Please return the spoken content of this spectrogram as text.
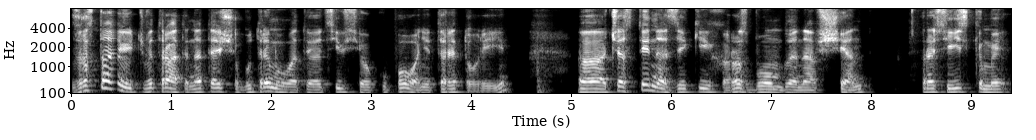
Зростають витрати на те, щоб утримувати оці всі окуповані території, е, частина з яких розбомблена вщент російськими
